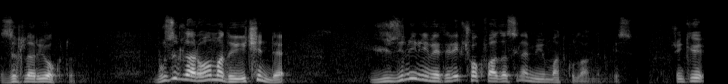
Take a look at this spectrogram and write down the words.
Zırhları yoktu. Bu zırhlar olmadığı için de 120 milimetrelik çok fazlasıyla mühimmat kullandık biz. Çünkü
